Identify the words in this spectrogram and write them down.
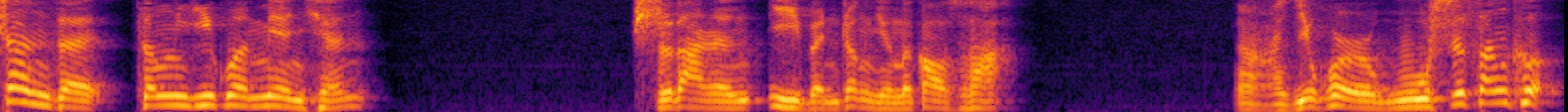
站在曾一贯面前。石大人一本正经的告诉他：“啊，一会儿午时三刻，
